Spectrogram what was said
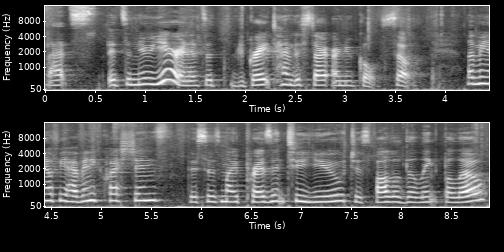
that's it's a new year and it's a great time to start our new goals. So let me know if you have any questions. This is my present to you. Just follow the link below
